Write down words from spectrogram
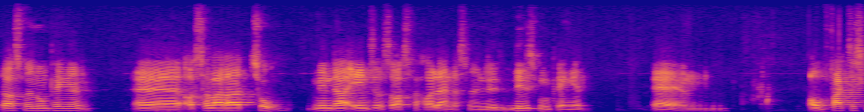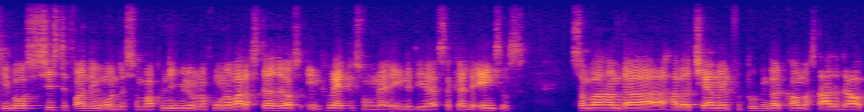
der også smed nogle penge ind. Øh, og så var der to mindre angels også fra Holland, der smed en lille, lille smule penge ind. Øhm, og faktisk i vores sidste fundingrunde, som var på 9 millioner kroner, var der stadig også en privatperson med, en af de her såkaldte angels, som var ham, der har været chairman for Booking.com og startede det op.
